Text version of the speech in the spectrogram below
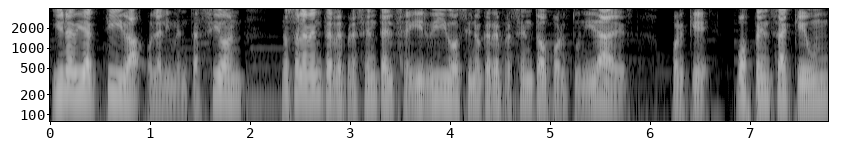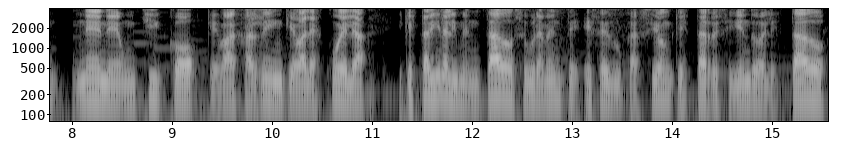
Y una vida activa o la alimentación no solamente representa el seguir vivo, sino que representa oportunidades. Porque vos pensás que un nene, un chico que va al Sí. jardín, que va a la escuela y que está bien alimentado, seguramente esa educación que está recibiendo del Estado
